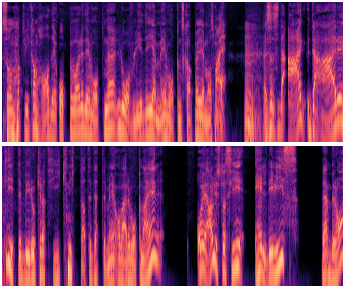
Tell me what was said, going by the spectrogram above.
sånn at vi kan ha det, oppbevare det våpenet lovlydig hjemme i våpenskapet hjemme hos meg. Altså, så det, er, det er et lite byråkrati knytta til dette med å være våpeneier, og jeg har lyst til å si heldigvis, det er bra.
